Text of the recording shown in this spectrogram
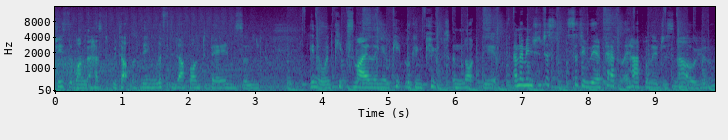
she's the one that has to put up with being lifted up onto beds and you know, and keep smiling and keep looking cute and not be. And I mean, she's just sitting there perfectly happily just now, you know.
